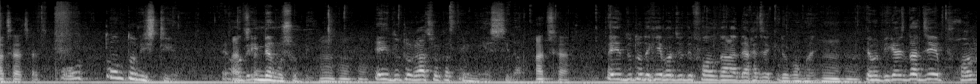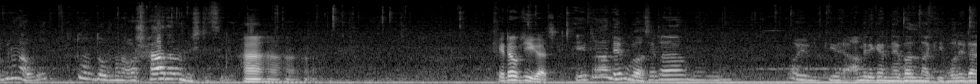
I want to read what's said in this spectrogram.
আচ্ছা আচ্ছা আচ্ছা। অত্যন্ত মিষ্টি আমাদের আচ্ছা। ইন্ডিয়ান মৌসুমি। হুম হুম এই দুটো গাছ ওর কাছ থেকে নিয়ে এসেছিলাম। আচ্ছা। তো এই দুটো দেখি এবার যদি ফল দাঁড়ায় দেখা যায় কীরকম হয়। যেমন বিকাশদার যে ফলগুলো না অত্যন্ত মানে অসাধারণ মিষ্টি ছিল। হ্যাঁ হ্যাঁ হ্যাঁ হ্যাঁ। এটাও কি গাছ? এটা লেবু গাছ এটা ওই কি আমেরিকান নেভাল না কি বলে এটা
